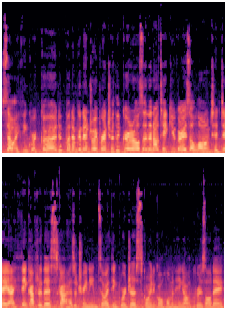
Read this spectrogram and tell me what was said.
So I think we're good, but I'm gonna enjoy brunch with the girls and then I'll take you guys along today. I think after this, Scott has a training, so I think we're just going to go home and hang out with Cruz all day.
